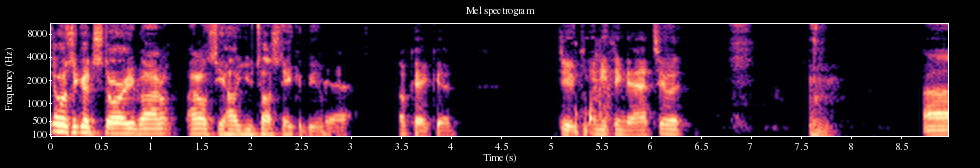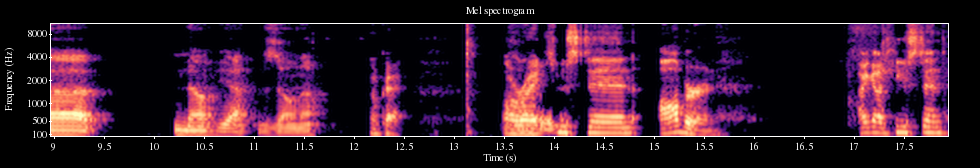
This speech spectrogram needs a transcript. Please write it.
it was a good story, but I don't I don't see how Utah State could be. Yeah. Okay. Good. Duke, anything to add to it? Uh, no. Yeah, Zona. Okay. All right, Houston, Auburn. I got Houston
